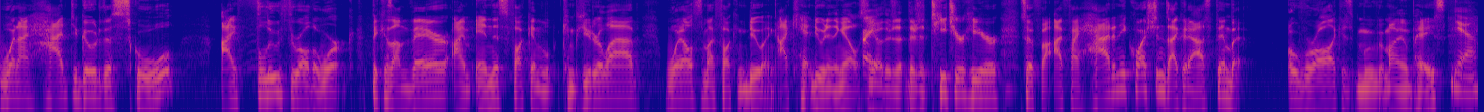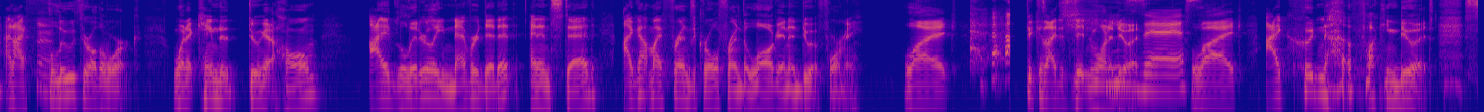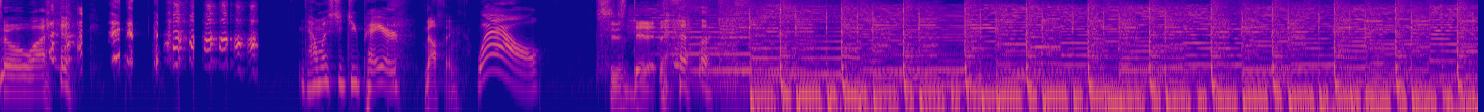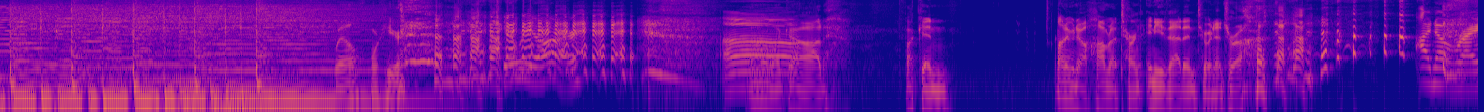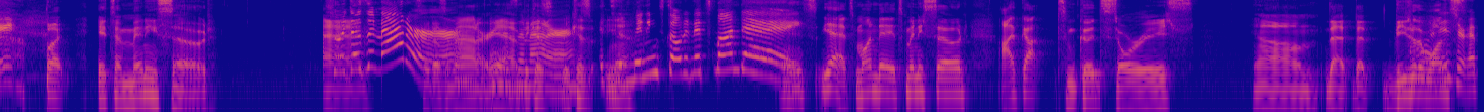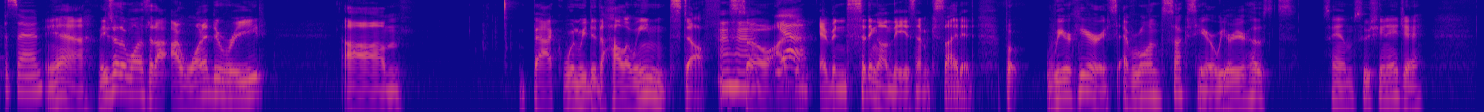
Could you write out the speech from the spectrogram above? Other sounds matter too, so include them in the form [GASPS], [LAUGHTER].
when I had to go to the school, I flew through all the work because I'm there. I'm in this fucking computer lab. What else am I fucking doing? I can't do anything else. You know, there's a, there's a teacher here, so if I, if I had any questions, I could ask them. But overall, I could just move at my own pace. Yeah. And I hmm. flew through all the work. When it came to doing it at home, I literally never did it, and instead, I got my friend's girlfriend to log in and do it for me, like [LAUGHS] because I just didn't want to do it. Like I could not [LAUGHS] fucking do it. So uh, like [LAUGHS] How much did you pay her? nothing. Wow. She just did it. [LAUGHS] well, we're here. Here we are. Oh my god. Fucking I don't even know how I'm gonna turn any of that into an intro. [LAUGHS] I know, right? but it's a mini-sode. so it doesn't matter. So it doesn't matter, It yeah, doesn't because matter. because It's yeah. a mini sode and it's Monday. It's, yeah, it's Monday. It's mini minisode. I've got some good stories. Um, that that these are the Oh, ones. is your episode. yeah, these are the ones that I, I wanted to read. Um, back when we did the Halloween stuff. Mm-hmm. So I've been I've been sitting on these. and I'm excited. But we're here. It's everyone sucks here. We are your hosts, Sam, Sushi, and AJ.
